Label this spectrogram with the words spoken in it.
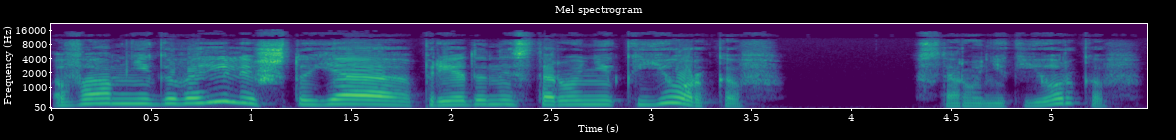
«Вам не говорили, что я преданный сторонник Йорков?» «Сторонник Йорков?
